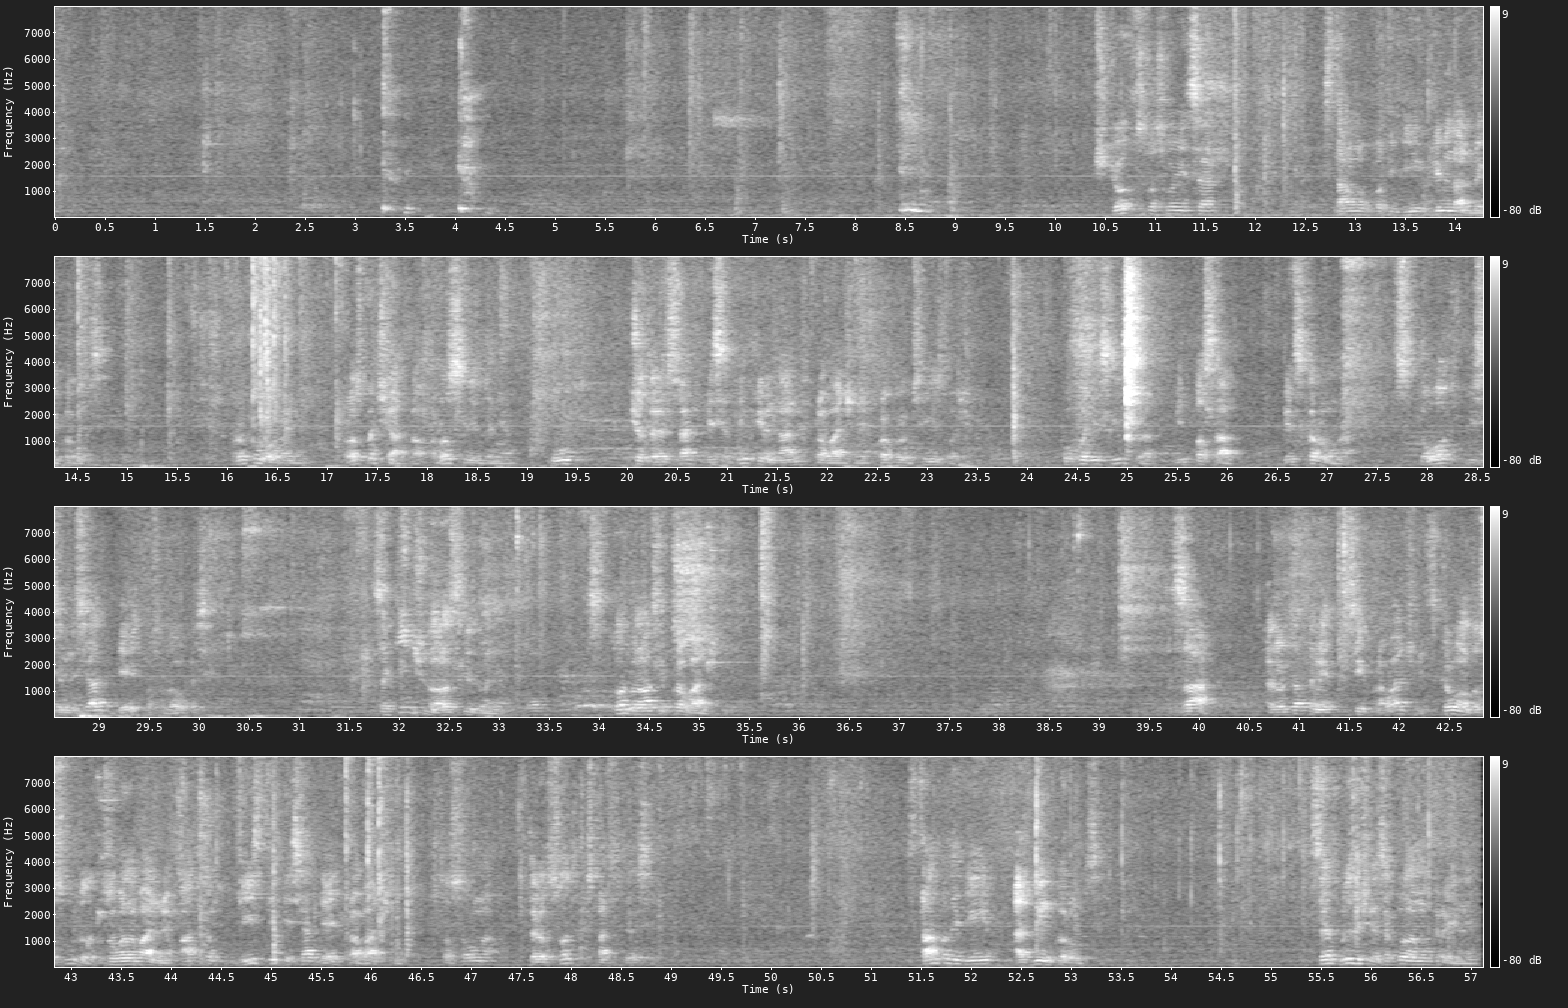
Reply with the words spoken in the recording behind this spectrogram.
Що стосується стану протидії кримінальної корупції, прокурорами розпочато розслідування у 410 кримінальних провадженнях про корупційні злочини. У ході слідства від посад відсторонено 189 посадових осіб. Закінчено розслідування 112 проваджень. За результатами цих проваджень скеровано до суду з обвинувальним актом 259 проваджень стосовно 316 осіб. Стан протидії адмінкорупції. Це визначений законом України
